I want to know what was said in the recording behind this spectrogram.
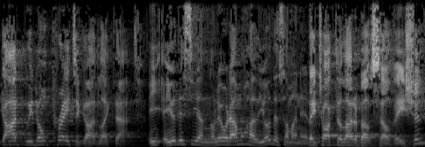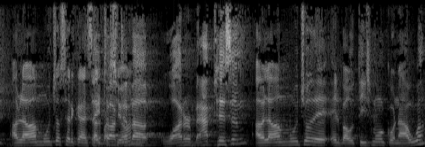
God, we don't pray to God like that. Y ellos decían, no le oramos a Dios de esa manera. They talked a lot about salvation. Hablaban mucho acerca de They talked salvación, about water baptism. hablaban mucho del bautismo con agua,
